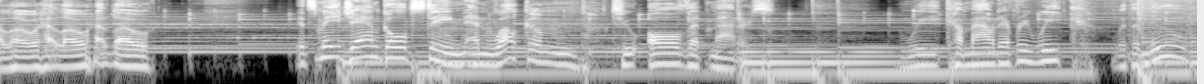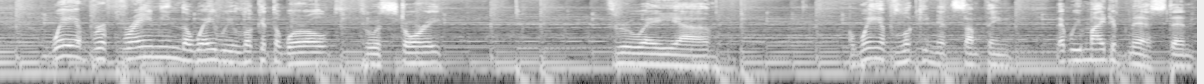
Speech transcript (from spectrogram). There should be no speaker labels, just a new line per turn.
Hello, hello, hello. It's me, Jan Goldstein, and welcome to All That Matters. We come out every week with a new way of reframing the way we look at the world through a story, through a, uh, a way of looking at something that we might have missed. And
